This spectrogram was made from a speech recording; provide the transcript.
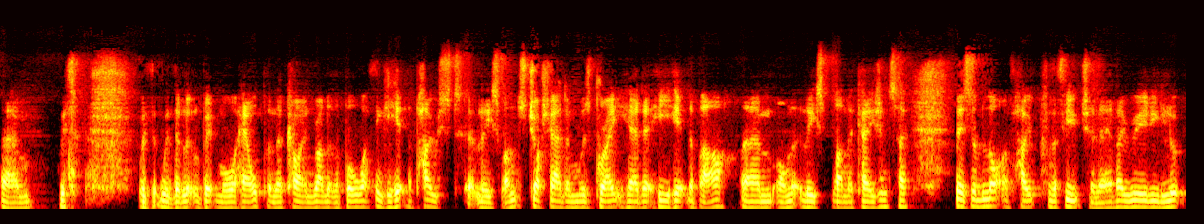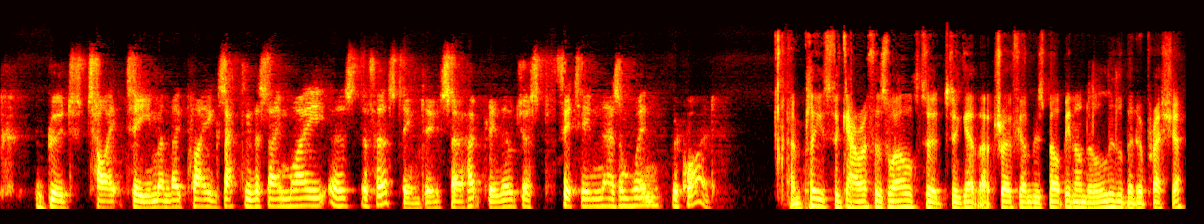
Um, with with with a little bit more help and a kind run of the ball. I think he hit the post at least once. Josh Adam was great. He had he hit the bar um, on at least one occasion. So there's a lot of hope for the future there. They really look good, tight team, and they play exactly the same way as the first team do. So hopefully they'll just fit in as and when required. I'm pleased for Gareth as well to, to get that trophy under his belt, being under a little bit of pressure,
